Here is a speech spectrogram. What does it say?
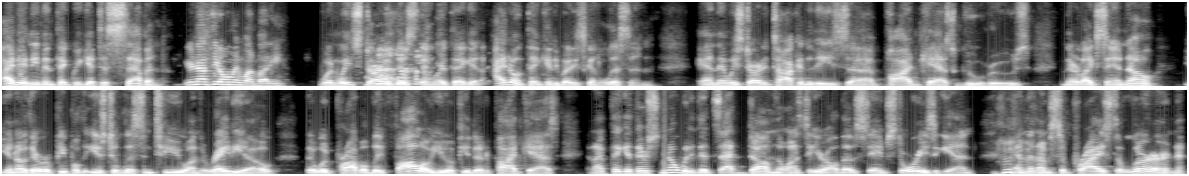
I didn't even think we get to seven. You're not the only one, buddy. When we started this thing, we're thinking, I don't think anybody's going to listen. And then we started talking to these uh, podcast gurus, and they're like saying, no, you know, there were people that used to listen to you on the radio that would probably follow you if you did a podcast. And I'm thinking, there's nobody that's that dumb that wants to hear all those same stories again. and then I'm surprised to learn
